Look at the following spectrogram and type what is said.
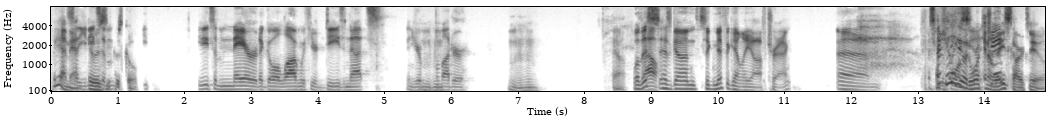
but yeah, man, you it need was some- it was cool. You need some nair to go along with your DZ Nuts and your Mhm. butter. hmm Yeah. well, this Wow. has gone significantly off track. Um, I especially feel like it would work in a race car too.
